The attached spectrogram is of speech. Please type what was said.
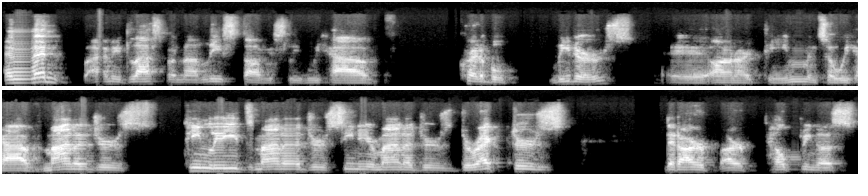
And then, I mean, last but not least, obviously, we have credible leaders uh, on our team. And so we have managers, team leads, managers, senior managers, directors that are, are helping us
